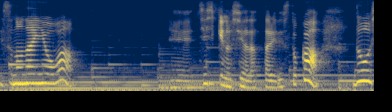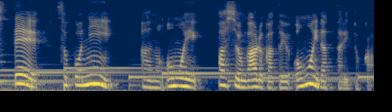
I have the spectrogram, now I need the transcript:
でその内容は、えー、知識のシェアだったりですとかどうしてそこにあの思いパッションがあるかという思いだったりとか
